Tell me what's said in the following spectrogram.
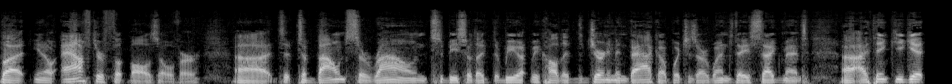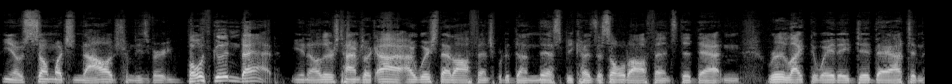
But you know, after football's over, uh, to, to bounce around to be sort of like we we call it the journeyman backup, which is our Wednesday segment. Uh, I think you get you know so much knowledge from these very both good and bad. You know, there's times like ah, I wish that offense would have done this because this old offense did that, and really like the way they did that. And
